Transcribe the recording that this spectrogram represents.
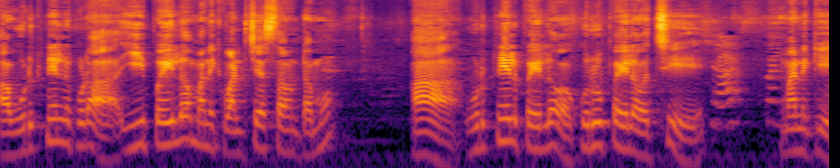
ఆ ఉడుకు నీళ్ళు కూడా ఈ పొయ్యిలో మనకి వంట చేస్తూ ఉంటాము. ఆ ఉడుకు నీళ్ళ పొయ్యిలో కురువు పొయ్యిలో వచ్చి మనకి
